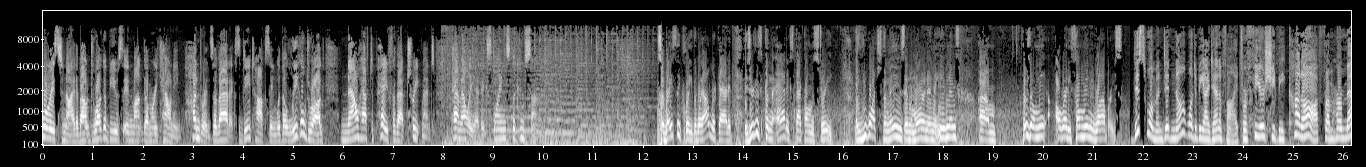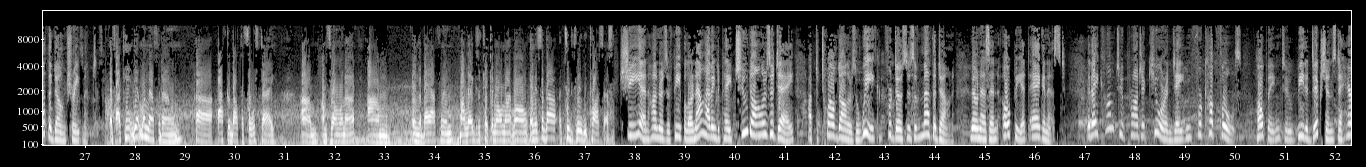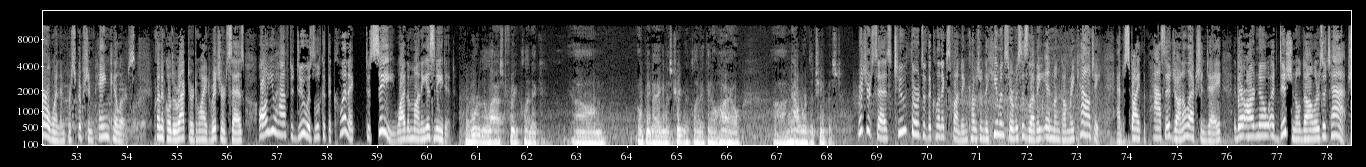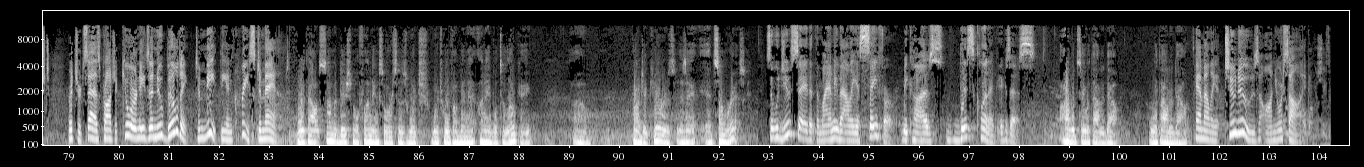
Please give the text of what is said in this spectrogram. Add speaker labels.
Speaker 1: Stories tonight about drug abuse in Montgomery County. Hundreds of addicts detoxing with a legal drug now have to pay for that treatment. Pam Elliott explains the concern.
Speaker 2: So basically, the way I look at it is you're just putting the addicts back on the street. And you watch the news in the morning and the evenings, um, there's already so many robberies.
Speaker 3: This woman did not want to be identified for fear she'd be cut off from her methadone treatment.
Speaker 2: If I can't get my methadone uh, after about the fourth day, um, I'm throwing up. I'm in the bathroom. My legs are kicking all night long, and it's about a two to three week process.
Speaker 3: She and hundreds of people are now having to pay $2 a day, up to $12 a week, for doses of methadone, known as an opiate agonist. They come to Project Cure in Dayton for cupfuls, hoping to beat addictions to heroin and prescription painkillers. Clinical Director Dwight Richards says all you have to do is look at the clinic to see why the money is needed.
Speaker 4: We're the last free clinic, um, opiate agonist treatment clinic in Ohio. Uh, now we're the cheapest.
Speaker 3: Richard says two thirds of the clinic's funding comes from the Human Services Levy in Montgomery County. And despite the passage on Election Day, there are no additional dollars attached. Richard says Project Cure needs a new building to meet the increased demand.
Speaker 4: Without some additional funding sources, which, which we've been unable to locate, um, Project Cure is, is at, at some risk.
Speaker 5: So, would you say that the Miami Valley is safer because this clinic exists?
Speaker 4: I would say without a doubt. Without a doubt.
Speaker 3: Pam Elliott, 2 News on your side.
